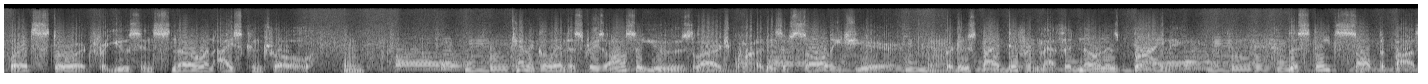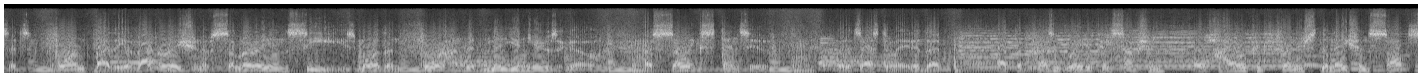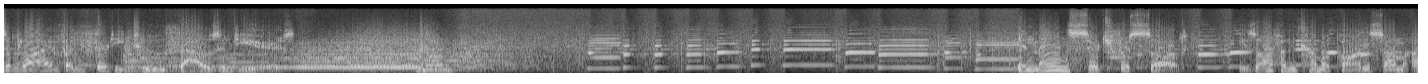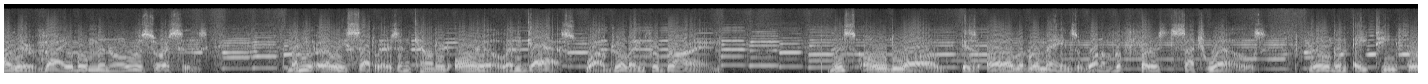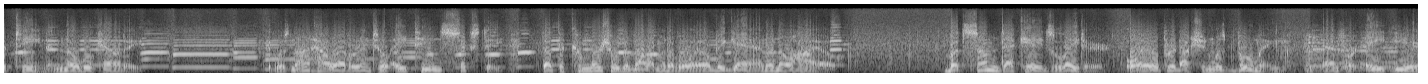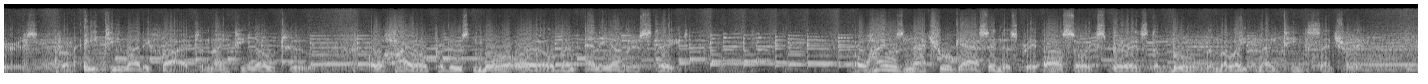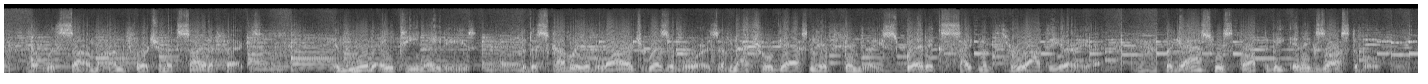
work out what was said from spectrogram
where it's stored for use in snow and ice control. Chemical industries also use large quantities of salt each year, produced by a different method known as brining. The state's salt deposits, formed by the evaporation of Silurian seas more than 400 million years ago, are so extensive that it's estimated that at the present rate of consumption, Ohio could furnish the nation's salt supply for 32,000 years. In man's search for salt, he's often come upon some other valuable mineral resources. Many early settlers encountered oil and gas while drilling for brine. This old log is all that remains of one of the first such wells, drilled in 1814 in Noble County. It was not, however, until 1860 that the commercial development of oil began in Ohio. But some decades later, oil production was booming, and for eight years, from 1895 to 1902, Ohio produced more oil than any other state. Ohio's natural gas industry also experienced a boom in the late 19th century, but with some unfortunate side effects. In the mid-1880s, the discovery of large reservoirs of natural gas near Findlay spread excitement throughout the area. The gas was thought to be inexhaustible,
